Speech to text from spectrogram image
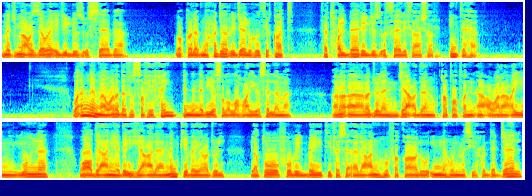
مجمع الزوائد الجزء السابع. وقال ابن حجر رجاله ثقات. فتح الباري الجزء الثالث عشر. انتهى. وأما ما ورد في الصحيحين أن النبي صلى الله عليه وسلم رأى رجلا جعدا قططا أعور عين اليمنى واضعا يديه على منكبي رجل يطوف بالبيت فسأل عنه فقالوا إنه المسيح الدجال.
